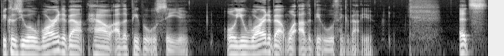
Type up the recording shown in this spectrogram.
because you are worried about how other people will see you, or you're worried about what other people will think about you. It's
